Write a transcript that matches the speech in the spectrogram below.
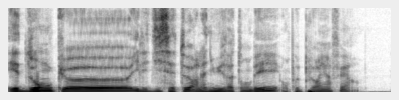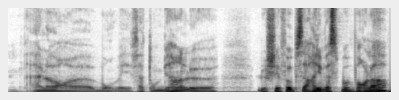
Et donc, euh, il est 17h, la nuit va tomber, on peut plus rien faire. Alors, euh, bon, mais ça tombe bien, le, le chef-ops arrive à ce moment-là,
